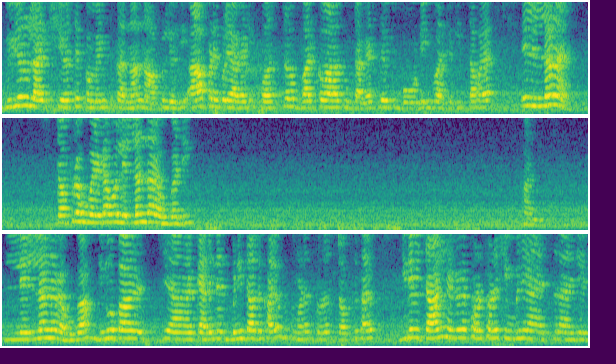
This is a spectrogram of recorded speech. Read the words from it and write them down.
ਵੀਡੀਓ ਨੂੰ ਲਾਈਕ ਸ਼ੇਅਰ ਤੇ ਕਮੈਂਟ ਕਰਨਾ ਨਾ ਭੁੱਲਿਓ ਜੀ। ਆ ਆਪਣੇ ਕੋਲੇ ਆ ਗਿਆ ਜੀ ਫਰਸਟ ਵਰਕ ਵਾਲਾ ਸੂਟ ਆ ਗਿਆ। ਇਸ ਦੇ ਵਿੱਚ ਬੋਰਡਿੰਗ ਵਰਕ ਕੀਤਾ ਹੋਇਆ। ਇਹ ਲਿਲਣ ਹੈ। ਸਟਫ ਰਹੂਗਾ ਜਿਹੜਾ ਉਹ ਲਿਲਨ ਦਾ ਰਹੂਗਾ ਜੀ। ਹਾਂਜੀ। ਲਿਲਨ ਰਹੂਗਾ ਜਿਹਨੂੰ ਆਪਾਂ ਕਹਿ ਦਿੰਦੇ ਹਾਂ, ਬਣੀ ਤਾਂ ਦਿਖਾਇਓ ਥੋੜਾ ਥੋੜਾ ਸਟਫ ਦਿਖਾਇਓ ਜਿਹਦੇ ਵਿੱਚ ਆ ਨਹੀਂ ਹੈਗਾ ਥੋੜਾ ਥੋੜਾ ਸ਼ਿੰਬ ਜਿਹਾ ਇਸ ਤਰ੍ਹਾਂ ਜੇ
